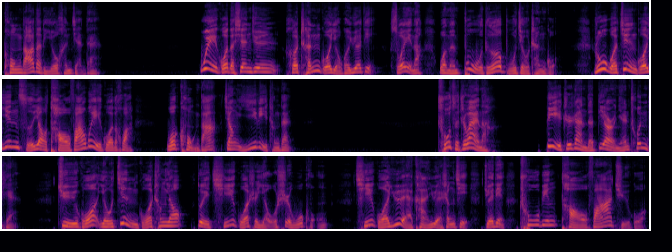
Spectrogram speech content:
孔达的理由很简单：魏国的先君和陈国有过约定，所以呢，我们不得不救陈国。如果晋国因此要讨伐魏国的话，我孔达将一力承担。除此之外呢，邲之战的第二年春天，举国有晋国撑腰。对齐国是有恃无恐，齐国越看越生气，决定出兵讨伐举国。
